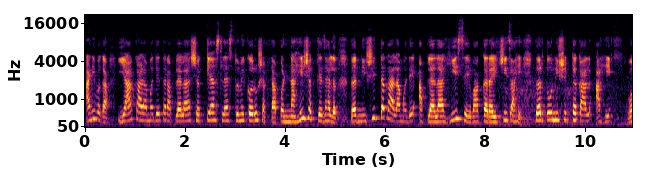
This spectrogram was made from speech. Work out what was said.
आणि बघा या काळामध्ये तर आपल्याला शक्य असल्यास तुम्ही करू शकता पण नाही शक्य झालं तर निषिद्ध कालामध्ये आपल्याला ही सेवा करायचीच आहे. तर तो निषिद्ध काल आहे. व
